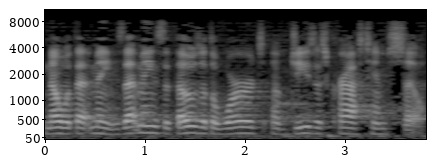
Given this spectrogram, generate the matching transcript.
know what that means. That means that those are the words of Jesus Christ Himself.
